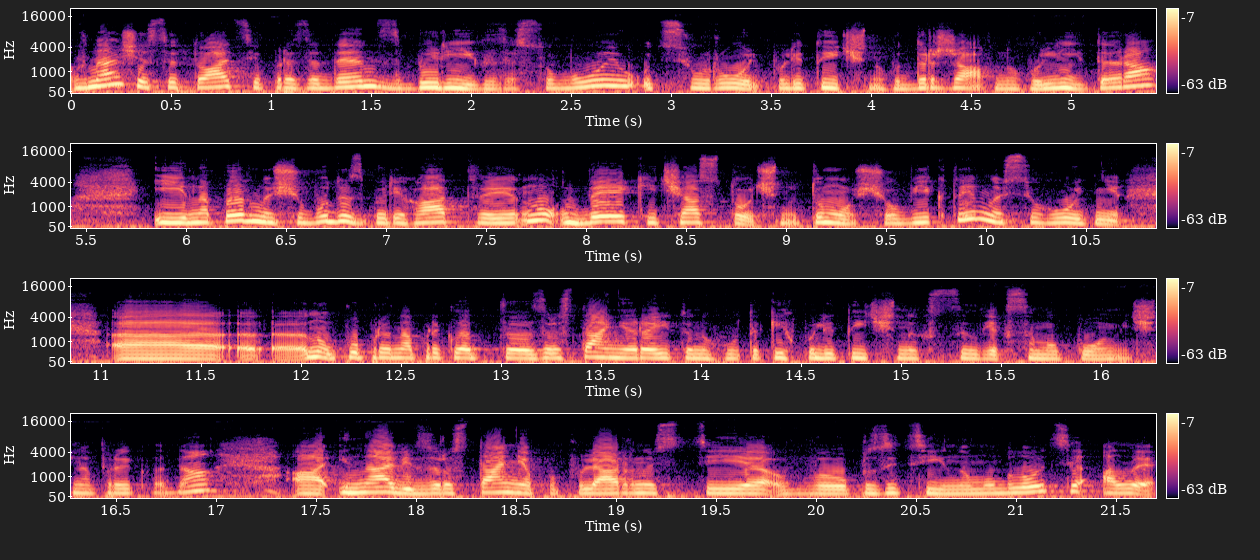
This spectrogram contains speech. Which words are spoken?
В нашій ситуації президент зберіг за собою цю роль політичного державного лідера, і напевно, що буде зберігати ну деякий час точно, тому що об'єктивно сьогодні, е, е, ну попри, наприклад, зростання рейтингу таких політичних сил, як самопоміч, наприклад, да, і навіть зростання популярності в опозиційному блоці, але е,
